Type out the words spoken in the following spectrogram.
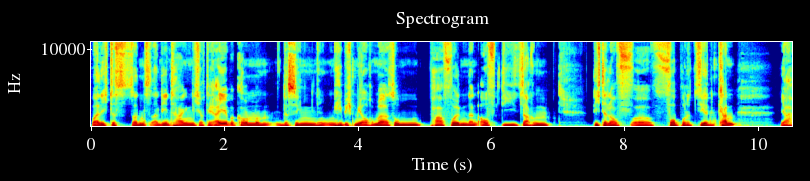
weil ich das sonst an den Tagen nicht auf die Reihe bekomme. Deswegen hebe ich mir auch immer so ein paar Folgen dann auf die Sachen, die ich dann auf äh, vorproduzieren kann. Ja,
